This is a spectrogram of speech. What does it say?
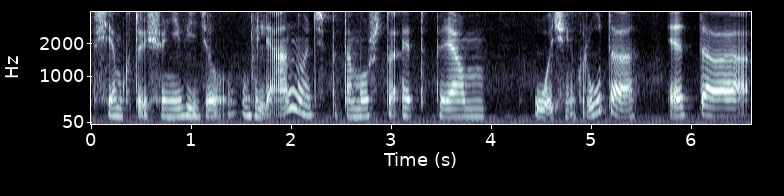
всем, кто еще не видел, глянуть, потому что это прям очень круто. Это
